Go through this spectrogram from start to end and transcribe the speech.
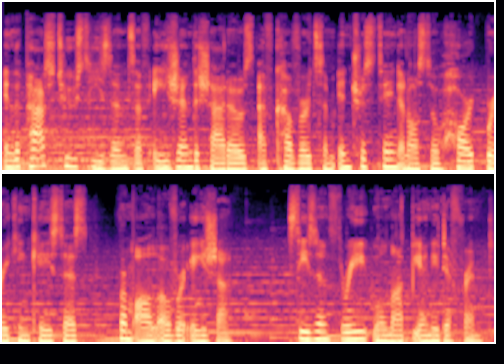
In the past two seasons of Asia in the Shadows, I've covered some interesting and also heartbreaking cases from all over Asia. Season 3 will not be any different.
